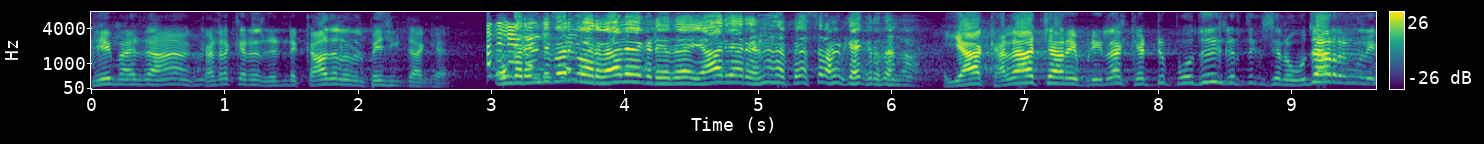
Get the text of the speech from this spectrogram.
இதே மாதிரி தான் கடற்கரை ரெண்டு காதலர்கள் பேசிக்கிட்டாங்க. உங்க ரெண்டு பேருக்கு வேற வேலையே கிடையாது. யார் யார் என்னென்ன பேசுறாங்கன்னு கேட்கறதாண்ணா ஐயா கலாச்சாரம் இப்படிலாம் கெட்டு போகுதுங்கிறதுக்கு சில உதாரணங்களை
